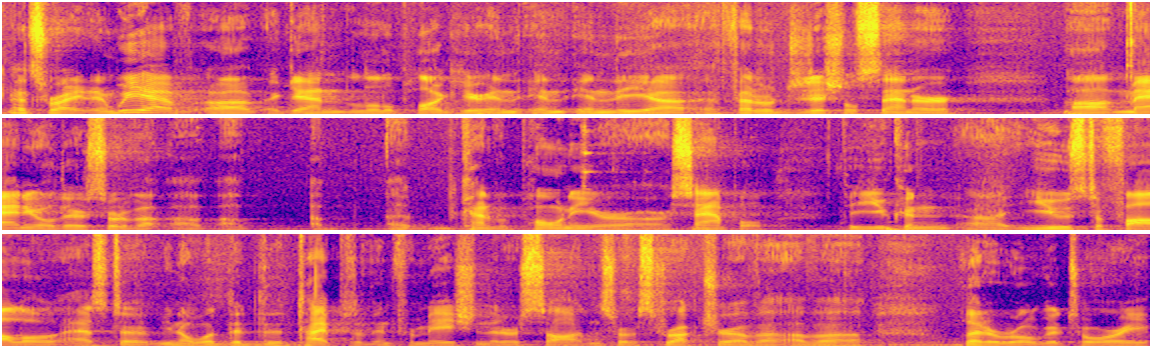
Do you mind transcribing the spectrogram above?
That's right, and we have, uh, again, a little plug here, in, in, in the uh, Federal Judicial Center uh, manual, there's sort of a, a, a, a kind of a pony or, or a sample that you can uh, use to follow as to, you know, what the, the types of information that are sought and sort of structure of a, of letter rogatory.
